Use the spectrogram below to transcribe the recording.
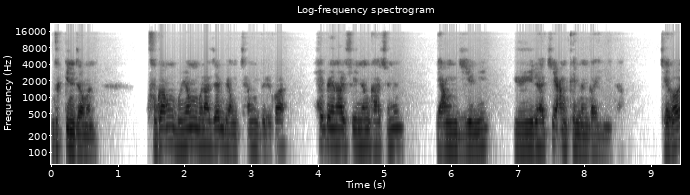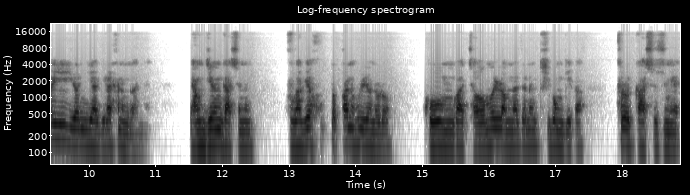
느낀 점은 국악 무형문화재 명창들과 해변할 수 있는 가수는 양지은이 유일하지 않겠는가입니다. 제가 왜 이런 이야기를 하는가 하면 양지은 가수는 국악의 혹독한 훈련으로 고음과 저음을 넘나드는 기본기가 트롯 가수 중에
